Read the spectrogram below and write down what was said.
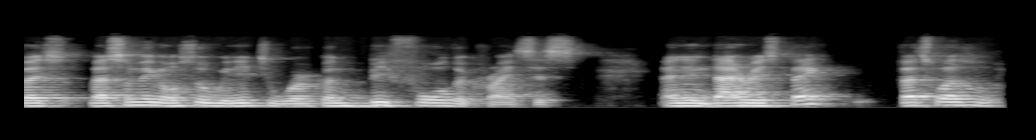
but that's something also we need to work on before the crisis. And in that respect, that's what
